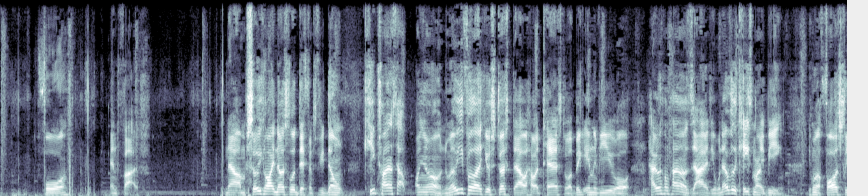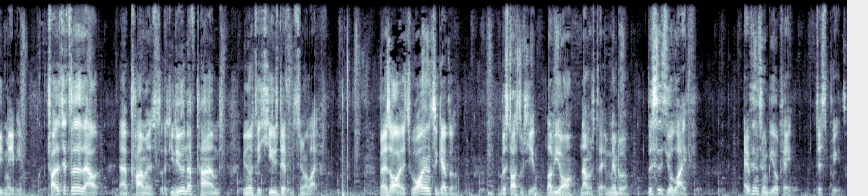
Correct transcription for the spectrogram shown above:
four, and five. Now, I'm sure you can already notice a little difference. If you don't, keep trying this out on your own. Whenever you feel like you're stressed out, how a test or a big interview or having some kind of anxiety or whatever the case might be, you want to fall asleep maybe. Try to test this out, and I promise, if you do enough times, you'll notice a huge difference in your life. But as always, we're all in this together. But it starts with you. Love you all. Namaste. And remember, this is your life. Everything's gonna be okay. Just breathe.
